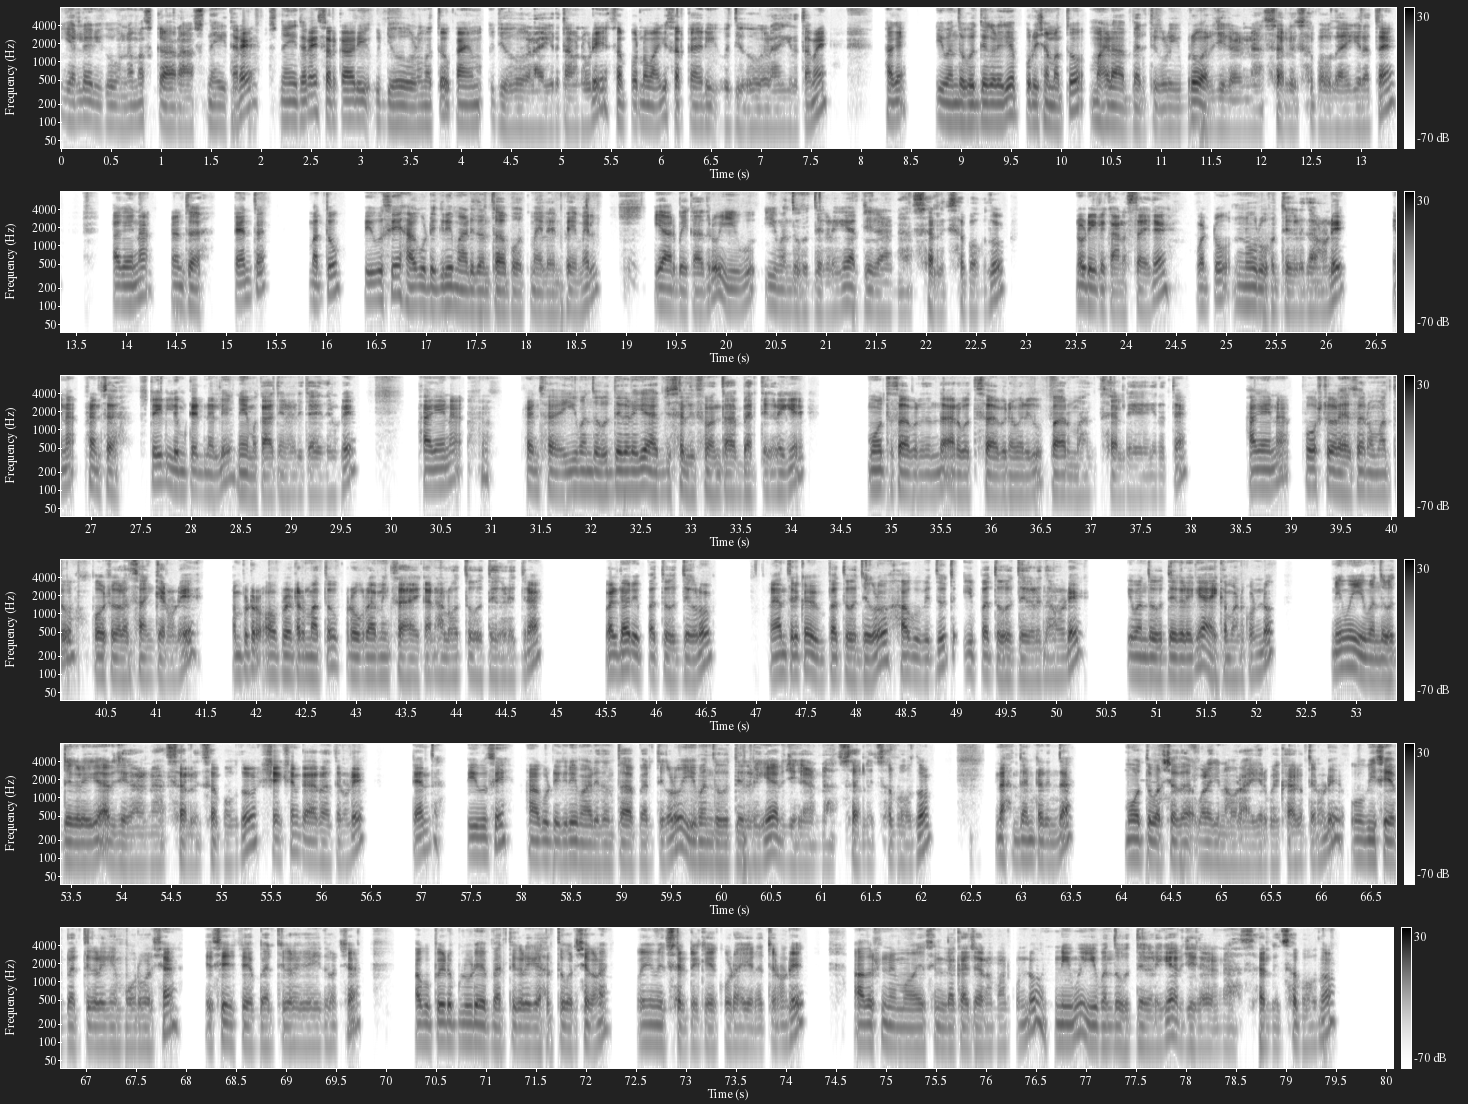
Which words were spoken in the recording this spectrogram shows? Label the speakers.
Speaker 1: ಎಲ್ಲರಿಗೂ ನಮಸ್ಕಾರ. ಸ್ನೇಹಿತರೆ ಸ್ನೇಹಿತರೆ, ಸರ್ಕಾರಿ ಉದ್ಯೋಗಗಳು ಮತ್ತು ಕಾಯಂ ಉದ್ಯೋಗಗಳಾಗಿರ್ತವೆ. ನೋಡಿ ಸಂಪೂರ್ಣವಾಗಿ ಸರ್ಕಾರಿ ಉದ್ಯೋಗಗಳಾಗಿರ್ತವೆ. ಹಾಗೆ ಈ ಒಂದು ಹುದ್ದೆಗಳಿಗೆ ಪುರುಷ ಮತ್ತು ಮಹಿಳಾ ಅಭ್ಯರ್ಥಿಗಳು ಇಬ್ಬರು ಅರ್ಜಿಗಳನ್ನ ಸಲ್ಲಿಸಬಹುದಾಗಿರುತ್ತೆ. ಹಾಗೇನ ಫ್ರೆಂಡ್ಸ್ ಟೆಂತ್ ಮತ್ತು ಪಿ ಯು ಸಿ ಹಾಗೂ ಡಿಗ್ರಿ ಮಾಡಿದಂತಹ ಬೋತ್ ಮೇಲ್ ಅಂಡ್ ಫೇಮೇಲ್ ಯಾರು ಬೇಕಾದರೂ ಇವು ಈ ಒಂದು ಹುದ್ದೆಗಳಿಗೆ ಅರ್ಜಿಗಳನ್ನ ಸಲ್ಲಿಸಬಹುದು. ನೋಡಿ, ಇಲ್ಲಿ ಕಾಣಿಸ್ತಾ ಇದೆ. ಒಟ್ಟು ನೂರು ಹುದ್ದೆಗಳಿದಾವೆ ನೋಡಿ. ಇನ್ನು ಫ್ರೆಂಡ್ಸ್ ಸ್ಟೈಲ್ ಲಿಮಿಟೆಡ್ನಲ್ಲಿ ನೇಮಕಾತಿ ನಡೀತಾ ಇದೆ ನೋಡಿ. ಹಾಗೇನ ಫ್ರೆಂಡ್ಸ್, ಈ ಒಂದು ಹುದ್ದೆಗಳಿಗೆ ಅರ್ಜಿ ಸಲ್ಲಿಸುವಂಥ ಅಭ್ಯರ್ಥಿಗಳಿಗೆ ಮೂವತ್ತು ಸಾವಿರದಿಂದ ಅರವತ್ತು ಸಾವಿರವರೆಗೂ ಪರ್ ಮಂತ್ ಸ್ಯಾಲ್ರಿ ಆಗಿರುತ್ತೆ. ಹಾಗೇನ ಪೋಸ್ಟ್ಗಳ ಹೆಸರು ಮತ್ತು ಪೋಸ್ಟ್ಗಳ ಸಂಖ್ಯೆ ನೋಡಿ. ಕಂಪ್ಯೂಟರ್ ಆಪರೇಟರ್ ಮತ್ತು ಪ್ರೋಗ್ರಾಮಿಂಗ್ ಸಹಾಯಕ ನಲವತ್ತು ಹುದ್ದೆಗಳಿದ್ದರೆ ವೆಲ್ಡರ್ ಇಪ್ಪತ್ತು ಹುದ್ದೆಗಳು, ಯಾಂತ್ರಿಕ ಇಪ್ಪತ್ತು ಹುದ್ದೆಗಳು ಹಾಗೂ ವಿದ್ಯುತ್ ಇಪ್ಪತ್ತು ಹುದ್ದೆಗಳಿದ್ದಾವೆ ನೋಡಿ. ಈ ಒಂದು ಹುದ್ದೆಗಳಿಗೆ ಆಯ್ಕೆ ಮಾಡಿಕೊಂಡು ನೀವು ಈ ಒಂದು ಹುದ್ದೆಗಳಿಗೆ ಅರ್ಜಿಗಳನ್ನು ಸಲ್ಲಿಸಬಹುದು. ಶೈಕ್ಷಣಿಕ ಅರ್ಹತೆ ನೋಡಿ ಟೆಂತ್ ಪಿ ಯು ಸಿ ಹಾಗೂ ಡಿಗ್ರಿ ಮಾಡಿದಂಥ ಅಭ್ಯರ್ಥಿಗಳು ಈ ಒಂದು ಹುದ್ದೆಗಳಿಗೆ ಅರ್ಜಿಗಳನ್ನು ಸಲ್ಲಿಸಬಹುದು. ಹದಿನೆಂಟರಿಂದ ಮೂವತ್ತು ವರ್ಷದ ಒಳಗಿನವರಾಗಿರಬೇಕಾಗುತ್ತೆ ನೋಡಿ. ಒ ಬಿ ಸಿ ಅಭ್ಯರ್ಥಿಗಳಿಗೆ ಮೂರು ವರ್ಷ ಎಸ್ ಸಿ ಅಭ್ಯರ್ಥಿಗಳಿಗೆ ಐದು ವರ್ಷ ಹಾಗೂ ಪಿ ಡಬ್ಲ್ಯೂ ಡಿ ಅಭ್ಯರ್ಥಿಗಳಿಗೆ ಹತ್ತು ವರ್ಷಗಳ ವಯೋಮಿತಿ ಕೂಡ ಇರುತ್ತೆ ನೋಡಿ. ಆದಷ್ಟು ನಿಮ್ಮ ವಯಸ್ಸಿನ ಲೆಕ್ಕಾಚಾರ ಮಾಡಿಕೊಂಡು ನೀವು ಈ ಒಂದು ಹುದ್ದೆಗಳಿಗೆ ಅರ್ಜಿಗಳನ್ನು ಸಲ್ಲಿಸಬಹುದು.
